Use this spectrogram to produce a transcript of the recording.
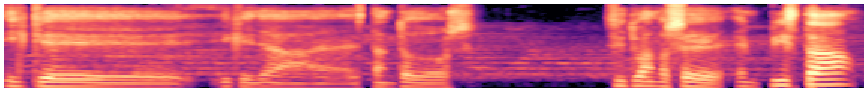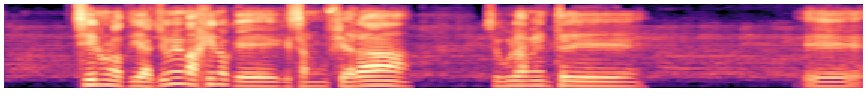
y que, y que ya están todos situándose en pista. Sí, en unos días. Yo me imagino que, se anunciará seguramente eh,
